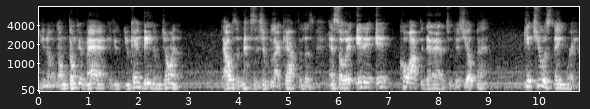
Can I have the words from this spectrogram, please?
You know, don't don't get mad if you you can't beat them, join them. That was the message of black capitalism, and so it it it, it co-opted that attitude. It's your thing. Get you a Stingray.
